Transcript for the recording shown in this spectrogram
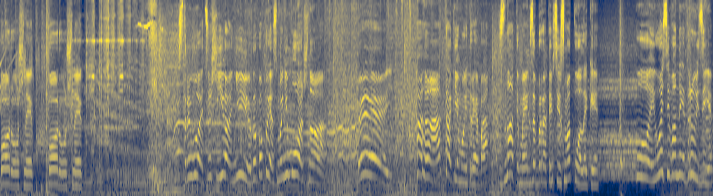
Порушник, порушник. Стривай, це ж я, ні, робопес, мені можна. Ей! Ха-ха, так йому й треба. Знатиме, як забирати всі смаколики. Ой, ось і вони, друзі.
